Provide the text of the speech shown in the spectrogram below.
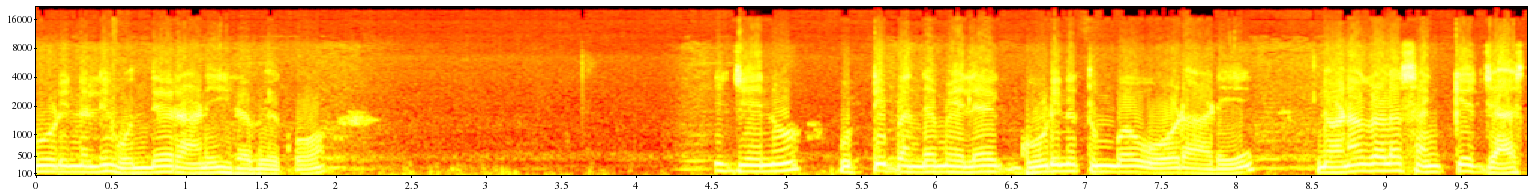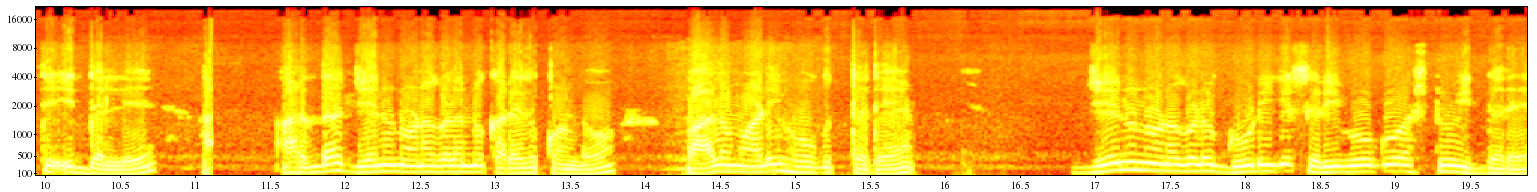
ಗೂಡಿನಲ್ಲಿ ಒಂದೇ ರಾಣಿ ಇರಬೇಕು. ಜೇನು ಹುಟ್ಟಿ ಬಂದ ಮೇಲೆ ಗೂಡಿನ ತುಂಬ ಓಡಾಡಿ ನೊಣಗಳ ಸಂಖ್ಯೆ ಜಾಸ್ತಿ ಇದ್ದಲ್ಲಿ ಅರ್ಧ ಜೇನುನೊಣಗಳನ್ನು ಕರೆದುಕೊಂಡು ಪಾಲು ಮಾಡಿ ಹೋಗುತ್ತದೆ. ಜೇನುನೊಣಗಳು ಗೂಡಿಗೆ ಸರಿ ಹೋಗುವಷ್ಟು ಇದ್ದರೆ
